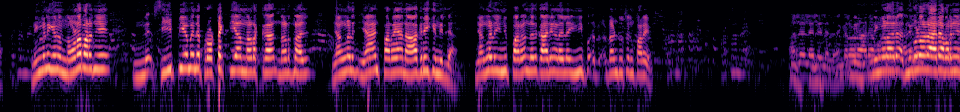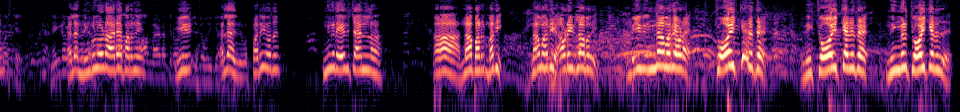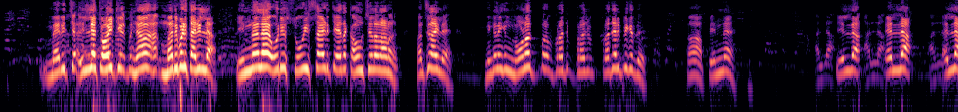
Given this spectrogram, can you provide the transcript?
നിങ്ങളിങ്ങനെ നുണ പറഞ്ഞ് സി പി എമ്മിനെ പ്രൊട്ടക്ട് ചെയ്യാൻ നടക്കാൻ നടന്നാൽ ഞങ്ങൾ ഞാൻ പറയാൻ ആഗ്രഹിക്കുന്നില്ല. ഞങ്ങൾ ഇനി പറയുന്ന കാര്യങ്ങളെല്ലാം ഇനി രണ്ടു ദിവസം പറയും. നിങ്ങളാരാ നിങ്ങളോട് ആരാ പറഞ്ഞ്? അല്ല നിങ്ങളോട് ആരാ പറഞ്ഞ്? ഈ അല്ല പറയൂ അത്. നിങ്ങളുടെ ഏത് ചാനലാണ് ആ എന്നാ മതി. എന്നാ മതി. അവിടെ ഇരുന്നാ മതി. ഇന്നാ മതി അവിടെ. ചോദിക്കരുത്. നീ ചോദിക്കരുത്. നിങ്ങൾ ചോദിക്കരുത്. മരിച്ച ഇല്ല ചോദിക്ക ഞാൻ മറുപടി തരില്ല. ഇന്നലെ ഒരു സൂയിസൈഡ് ചെയ്ത കൗൺസിലറാണ് മനസ്സിലായില്ലേ? നിങ്ങൾ നുണ പ്ര- പ്ര- പ്ര- പ്രചരിപ്പിക്കരുത്. ആ പിന്നെ? ഇല്ല. ഇല്ല. ഇല്ല.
